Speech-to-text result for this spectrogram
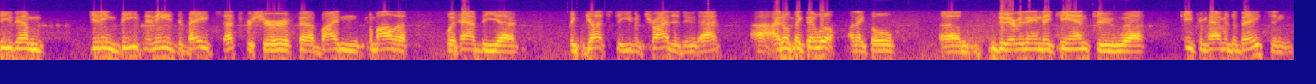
see them getting beaten in any debates. That's for sure. If uh, Biden Kamala would have the uh, the guts to even try to do that. Uh, I don't think they will. I think they'll um, do everything they can to uh, keep from having debates, and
